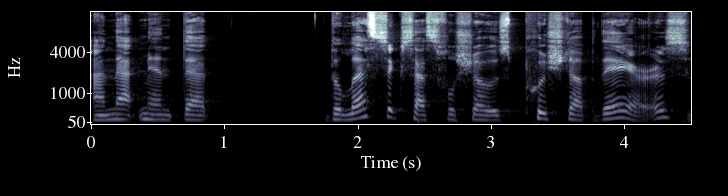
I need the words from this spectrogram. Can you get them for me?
And that meant that the less successful shows pushed up theirs.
